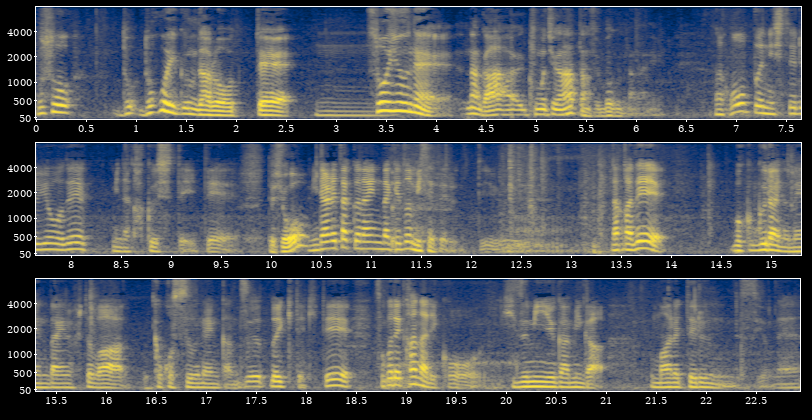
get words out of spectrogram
思う。そうどどこ行くんだろうってそういうねなんか気持ちがあったんですよ僕の中に。なんかオープンにしてるようでみんな隠していて。でしょ？見られたくないんだけど見せてるっていう。中で僕ぐらいの年代の人はここ数年間ずっと生きてきてそこでかなりこう歪み歪みが生まれてるんですよね。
